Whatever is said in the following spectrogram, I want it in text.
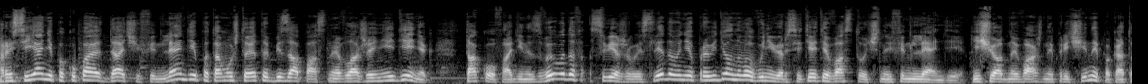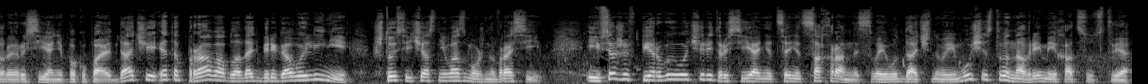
Россияне покупают дачи в Финляндии, потому что это безопасное вложение денег. Таков один из выводов свежего исследования, проведенного в Университете Восточной Финляндии. Еще одной важной причиной, по которой россияне покупают дачи, это право обладать береговой линией, что сейчас невозможно в России. И все же в первую очередь россияне ценят сохранность своего дачного имущества на время их отсутствия.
